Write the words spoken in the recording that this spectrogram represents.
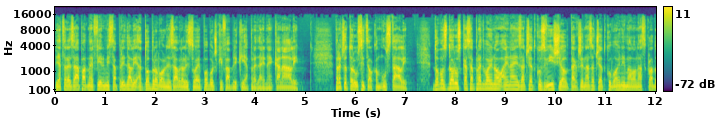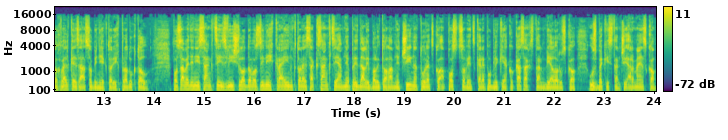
Viaceré západné firmy sa pridali a dobrovoljne zavrali svoje pobočki fabrike, a predajne kanali. Prečo to Rusi celkom ustáli? Dovoz do Ruska sa pred vojnou aj na jej začiatku zvýšil, takže na začiatku vojny malo na skladoch veľké zásoby niektorých produktov. Po zavedení sankcií zvýšilo dovoz z iných krajín, ktoré sa k sankciám nepridali. Boli to hlavne Čína, Turecko a postsovietské republiky ako Kazachstan, Bielorusko, Uzbekistan či Arménsko.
